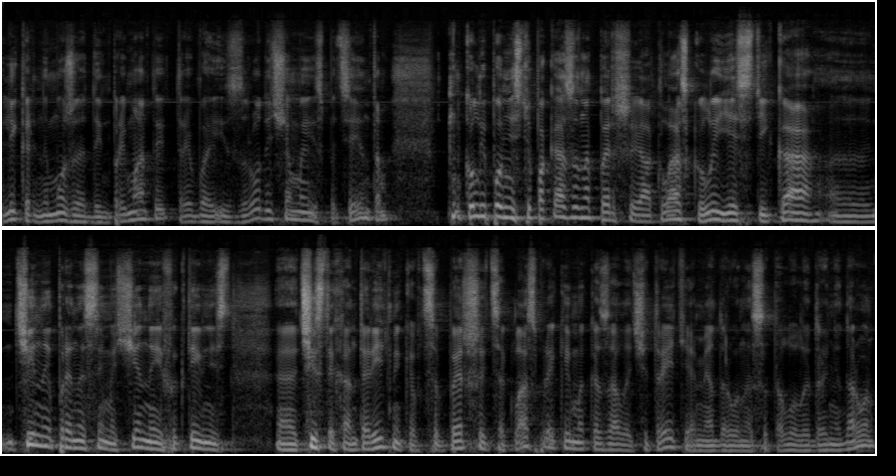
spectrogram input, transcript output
Лікар не може один приймати, треба і з родичами, і з пацієнтом. Коли повністю показано перший А клас, коли є стійка е, чи непереносимість, чи неефективність е, чистих антиритміків, це перший, це клас, про який ми казали, чи третій, аміадарон, есаталол і дранідарон.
